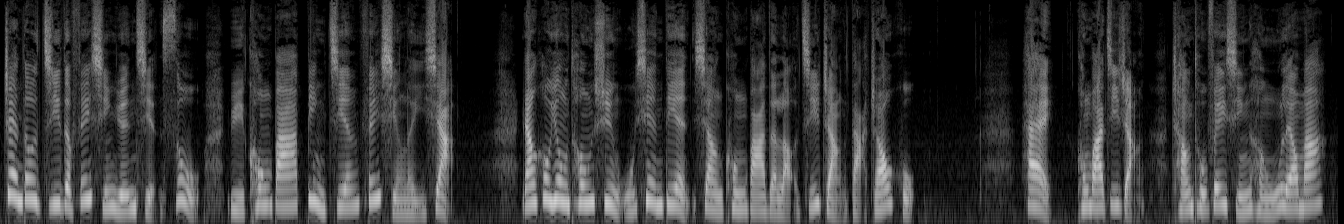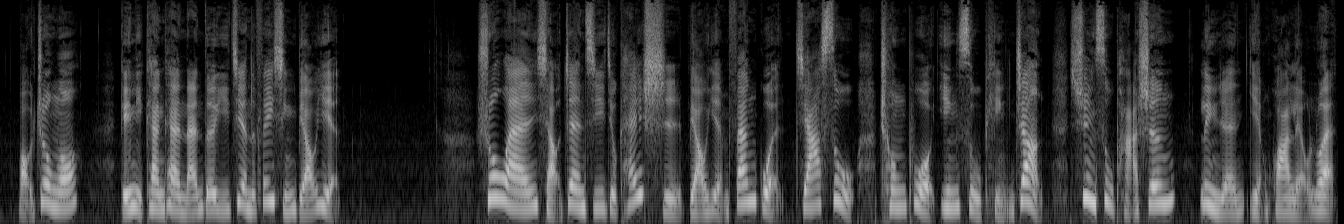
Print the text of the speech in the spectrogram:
战斗机的飞行员减速，与空巴并肩飞行了一下，然后用通讯无线电向空巴的老机长打招呼：“嗨，空巴机长，长途飞行很无聊吗？保重哦，给你看看难得一见的飞行表演。”说完，小战机就开始表演翻滚、加速、冲破音速屏障、迅速爬升，令人眼花缭乱。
